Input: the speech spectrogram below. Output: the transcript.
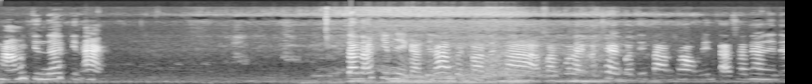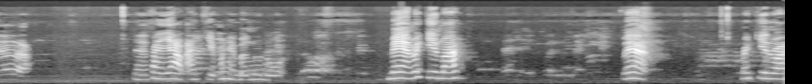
หามากินเด้อกินอ่างสำหรับคลิปนี้กันที่ลาไปก่อนเลยจ้าฝากกดไลค์กดแชร์กดติดตามช่องมินตาชาแนลเด้อเดี๋ยวพยายามอัดคลิปมาให้เบิ่งดูดูแม่ไม่กินวะแม่ไม่กินวะ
